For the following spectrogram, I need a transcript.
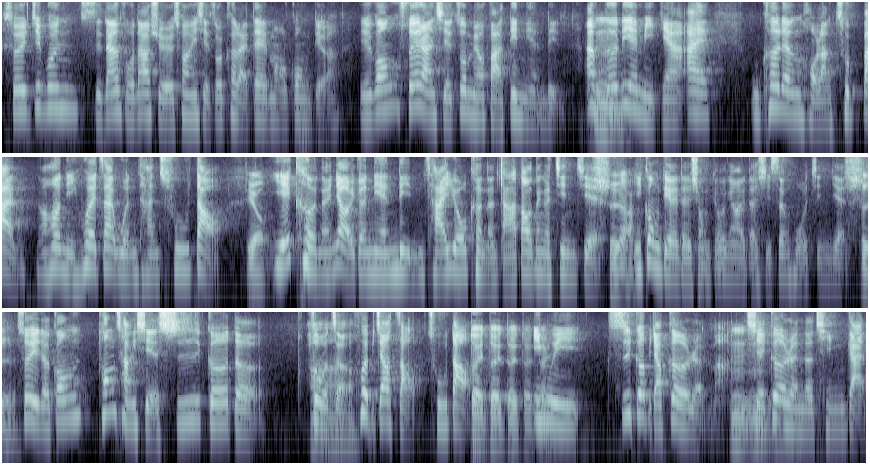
所以这本史丹佛大学创意写作课来带毛共的，也讲虽然写作没有法定年龄，啊，不过你的物件爱有可能让人出版，然后你会在文坛出道。也可能要有一个年龄才有可能达到那个境界。是啊，一共点的熊丢要的是生活经验。是，所以的公通常写诗歌的作者会比较早出道。对对对对，因为诗歌比较个人嘛，写个人的情感，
